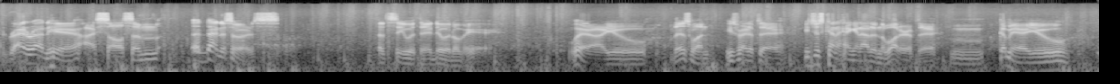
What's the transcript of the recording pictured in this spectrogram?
And right around here, I saw some uh, dinosaurs. Let's see what they're doing over here. Where are you? There's one. He's right up there. He's just kind of hanging out in the water up there. Hmm. Come here, you.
